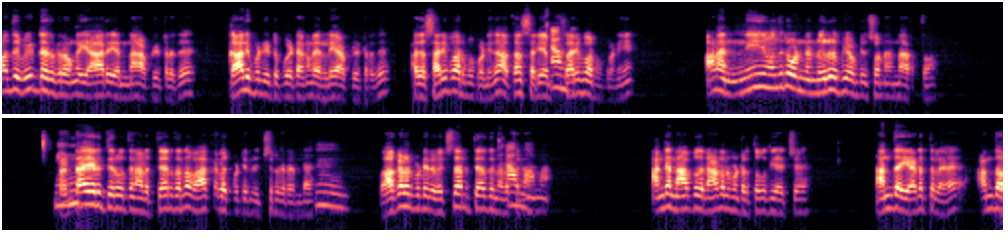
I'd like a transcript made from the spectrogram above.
வந்து வீட்டில் இருக்கிறவங்க யாரு என்ன அப்படின்றது காலி பண்ணிட்டு போயிட்டாங்களா இல்லையா அப்படின்றது அதை சரிபார்ப்பு பண்ணி தான் அதான் சரியா. சரிபார்ப்பு பண்ணி. ஆனா நீ வந்துட்டு ஒன்னு நிரூபி அப்படின்னு சொன்ன என்ன அர்த்தம். ரெண்டாயிரத்தி இருபத்தி நாலு தேர்தலில் வாக்காளர் பட்டியல் வச்சிருக்கிறல்ல. வாக்காளர் பட்டியல் வச்சுதான் தேர்தல் நடத்தணும். அங்க நாற்பது நாடாளுமன்ற தொகுதியாச்சு. அந்த இடத்துல அந்த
